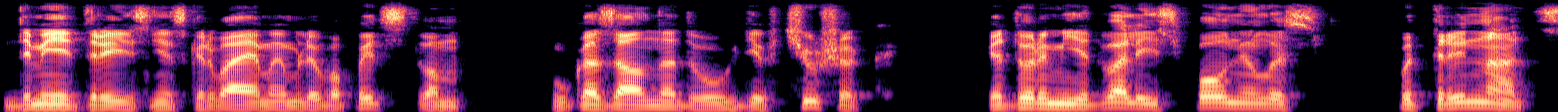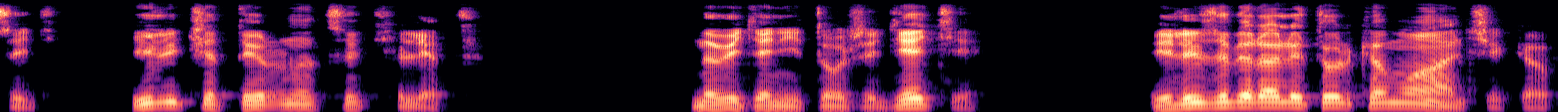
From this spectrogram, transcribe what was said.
Дмитрий с нескрываемым любопытством указал на двух девчушек, которым едва ли исполнилось по тринадцать или четырнадцать лет. Но ведь они тоже дети. Или забирали только мальчиков?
